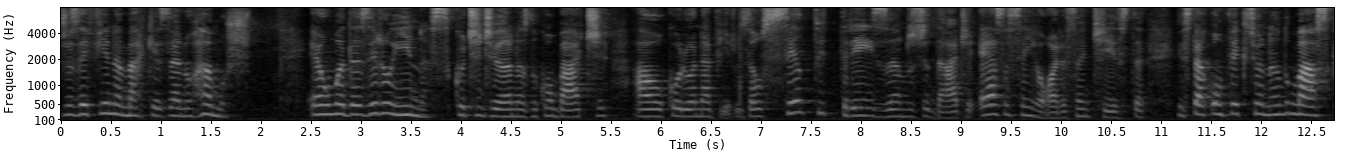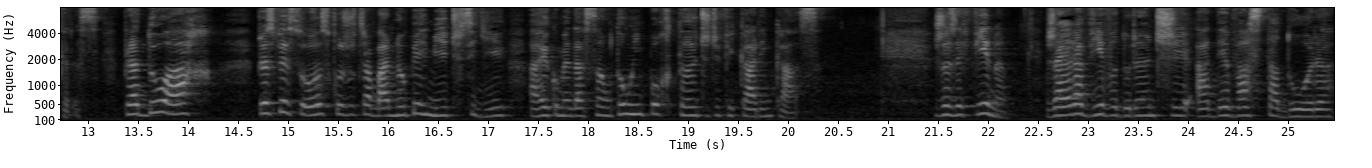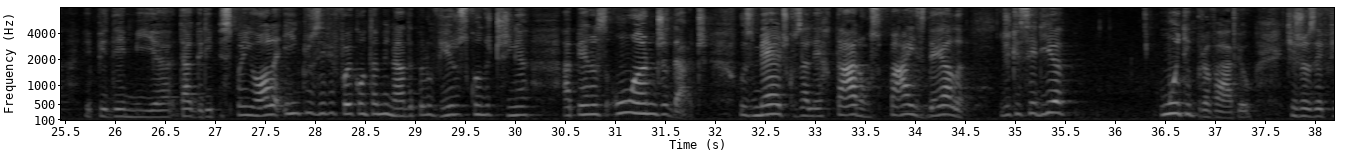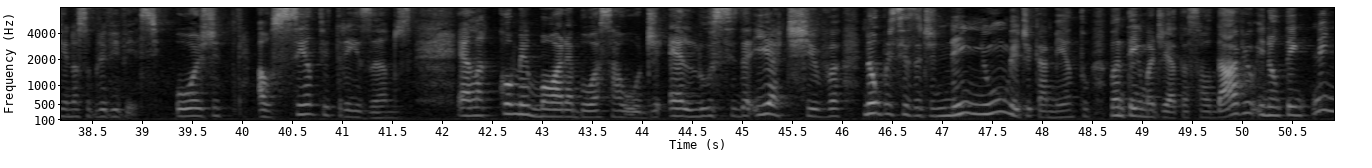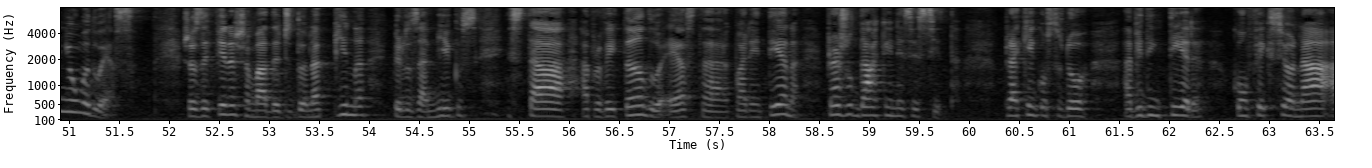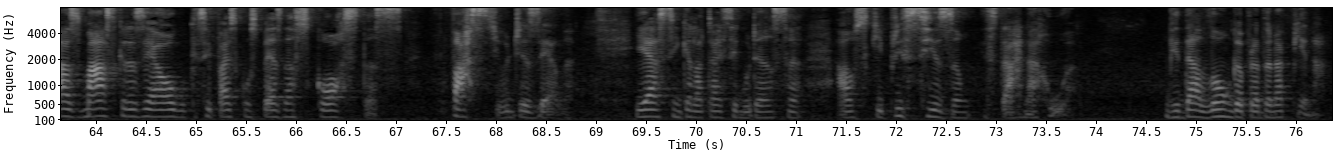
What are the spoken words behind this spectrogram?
Josefina Marquesano Ramos é uma das heroínas cotidianas no combate ao coronavírus. Aos 103 anos de idade, essa senhora santista está confeccionando máscaras para doar para as pessoas cujo trabalho não permite seguir a recomendação tão importante de ficar em casa. Josefina já era viva durante a devastadora epidemia da gripe espanhola e, inclusive, foi contaminada pelo vírus quando tinha apenas um ano de idade. Os médicos alertaram os pais dela de que seria muito improvável que Josefina sobrevivesse. Hoje, aos 103 anos, ela comemora a boa saúde, é lúcida e ativa, não precisa de nenhum medicamento, mantém uma dieta saudável e não tem nenhuma doença. Josefina, chamada de Dona Pina pelos amigos, está aproveitando esta quarentena para ajudar quem necessita. Para quem costurou a vida inteira, confeccionar as máscaras é algo que se faz com os pés nas costas. Fácil, diz ela. E é assim que ela traz segurança aos que precisam estar na rua. Vida longa para Dona Pina.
